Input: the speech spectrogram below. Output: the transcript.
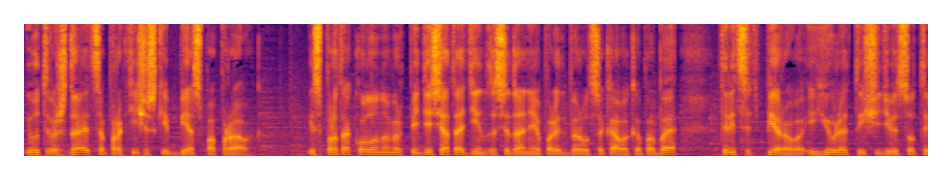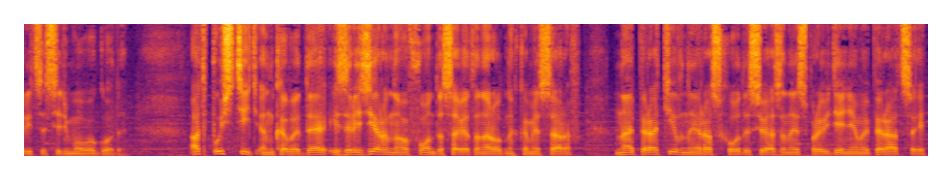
и утверждается практически без поправок. Из протокола номер 51 заседания Политбюро ЦК ВКПБ 31 июля 1937 года – отпустить НКВД из резервного фонда Совета народных комиссаров на оперативные расходы, связанные с проведением операции,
